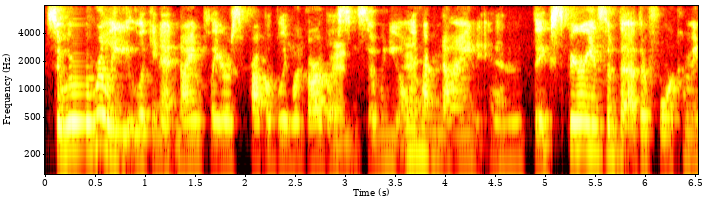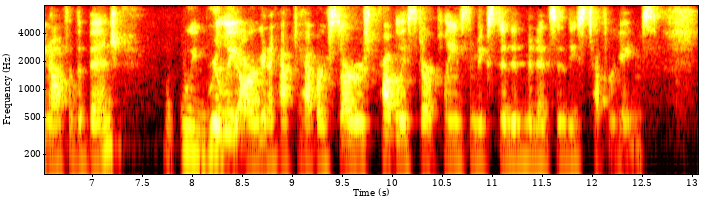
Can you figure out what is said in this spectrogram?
So we're really looking at nine players probably regardless. And, and so when you only yeah. have nine and the experience of the other four coming off of the bench we really are going to have to have our starters probably start playing some extended minutes in these tougher games.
